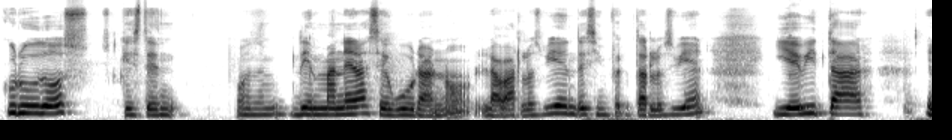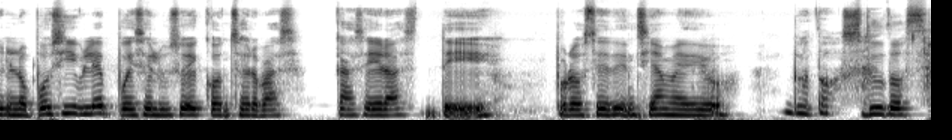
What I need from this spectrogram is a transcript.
crudos que estén de manera segura, ¿no? Lavarlos bien, desinfectarlos bien y evitar en lo posible pues el uso de conservas caseras de procedencia medio dudosa. dudosa.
